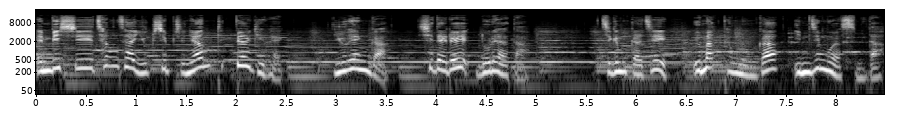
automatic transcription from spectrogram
MBC 창사 60주년 특별 기획 유행가 시대를 노래하다. 지금까지 음악 평론가 임진모였습니다.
